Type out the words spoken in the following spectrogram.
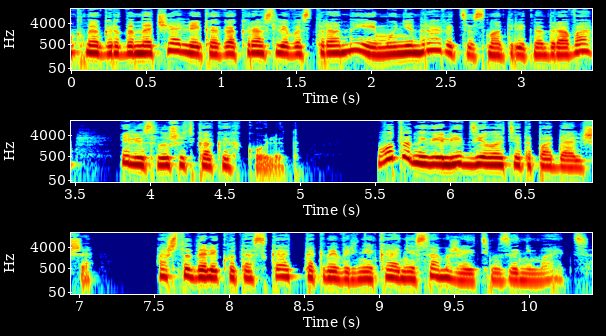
окна городоначальника как раз левой стороны, ему не нравится смотреть на дрова или слушать, как их колют. Вот он и велит делать это подальше — а что далеко таскать, так наверняка не сам же этим занимается.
